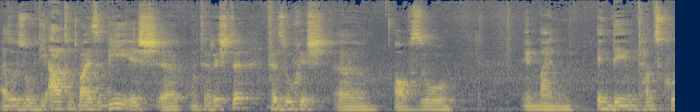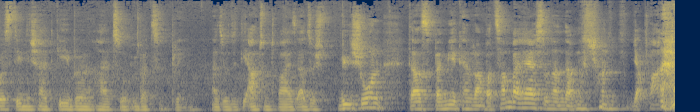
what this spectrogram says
also so die Art und Weise, wie ich äh, unterrichte, versuche ich äh, auch so in meinen in dem Tanzkurs, den ich halt gebe, halt so überzubringen. Also die Art und Weise. Also ich will schon, dass bei mir kein Rambazamba herrscht, sondern da muss schon japanische,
